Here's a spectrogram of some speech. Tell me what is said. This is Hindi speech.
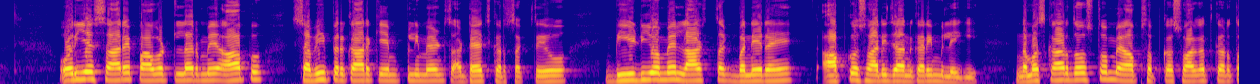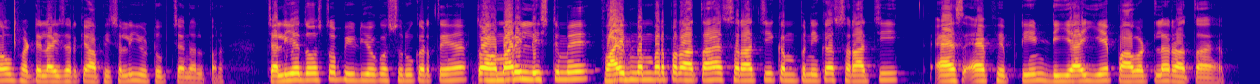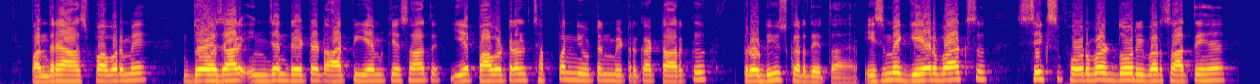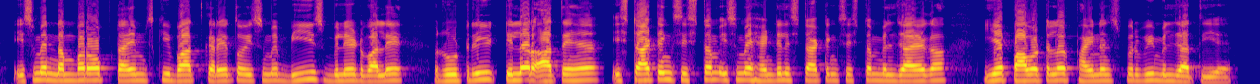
और ये सारे पावर टिलर में आप सभी प्रकार के इम्प्लीमेंट्स अटैच कर सकते हो। वीडियो में लास्ट तक बने रहें। आपको सारी जानकारी मिलेगी। नमस्कार दोस्तों, मैं आप सबका स्वागत करता हूँ फर्टिलाइज़र के ऑफिशियली यूट्यूब चैनल पर। चलिए दोस्तों, वीडियो को शुरू करते हैं। तो हमारी लिस्ट में फाइव नंबर पर आता है सराची कंपनी का Sarachi S F fifteen D I ये पावर टिलर आता है। पंद्रह हार्स पावर में 2000 इंजन रेटेड आरपीएम के साथ ये पावर टिलर छप्पन न्यूटन मीटर का टार्क प्रोड्यूस कर देता है। इसमें गियर बॉक्स सिक्स फॉरवर्ड दो रिवर्स आते हैं। इसमें नंबर ऑफ़ टाइम्स की बात करें तो इसमें 20 ब्लेड वाले रोटरी टिलर आते हैं। स्टार्टिंग सिस्टम इसमें हैंडल स्टार्टिंग सिस्टम मिल जाएगा। यह पावर टिलर फाइनेंस पर भी मिल जाती है।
